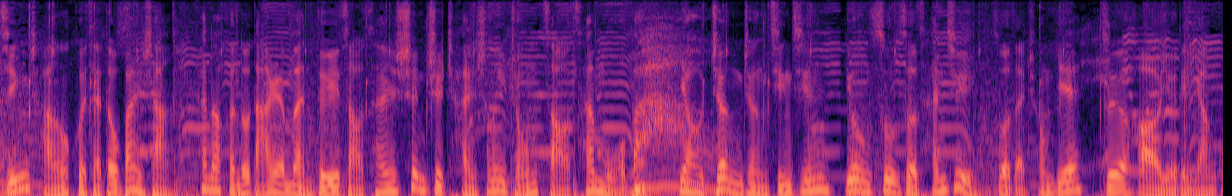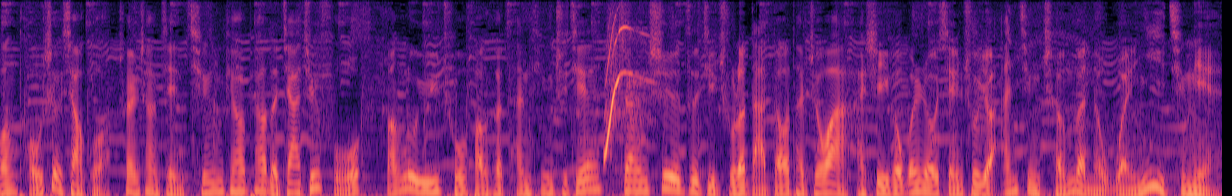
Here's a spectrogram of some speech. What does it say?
经常会在豆瓣上看到很多达人们对于早餐甚至产生了一种早餐膜拜，要正正经经用素色餐具坐在窗边，最好有点阳光投射效果，穿上件轻飘飘的家居服，忙碌于厨房和餐厅之间，展示自己除了打 DOTA 之外，还是一个温柔贤淑又安静沉稳的文艺青年。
